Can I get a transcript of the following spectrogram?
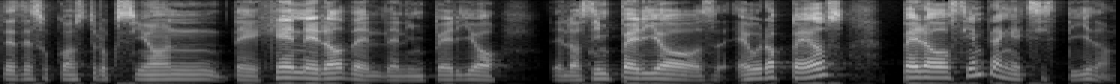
desde su construcción de género del, del imperio de los imperios europeos, pero siempre han existido.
